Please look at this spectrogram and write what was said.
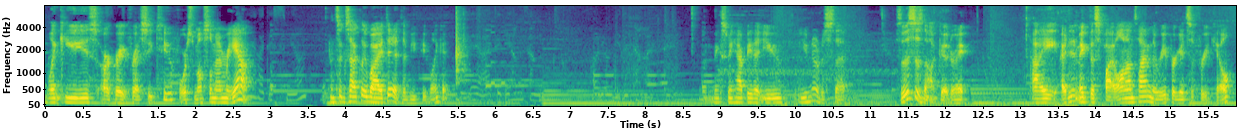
Leg keys are great for SC2, force muscle memory, yeah. That's exactly why I did it, WP Blanket. It makes me happy that you, you noticed that. So this is not good, right? I, I didn't make this pylon on time, the Reaper gets a free kill.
